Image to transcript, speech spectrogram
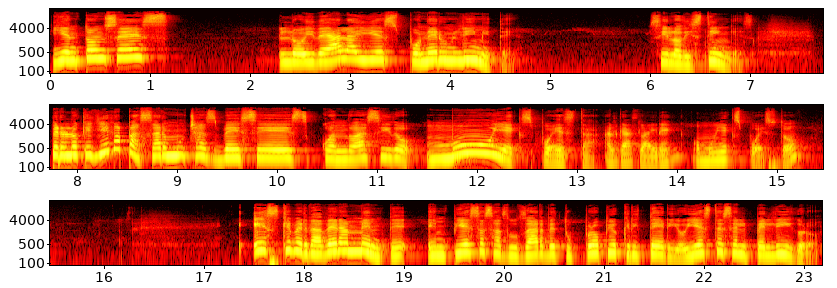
Y entonces lo ideal ahí es poner un límite, si lo distingues. Pero lo que llega a pasar muchas veces cuando has sido muy expuesta al gaslighting o muy expuesto, es que verdaderamente empiezas a dudar de tu propio criterio y este es el peligro.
